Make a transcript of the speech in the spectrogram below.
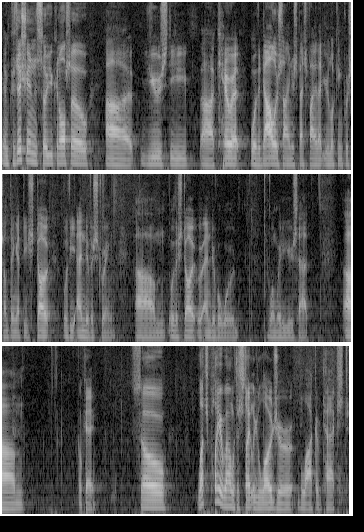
in positions, so you can also uh, use the uh, caret or the dollar sign to specify that you're looking for something at the start or the end of a string, um, or the start or end of a word. One way to use that. Um, okay, so let's play around with a slightly larger block of text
